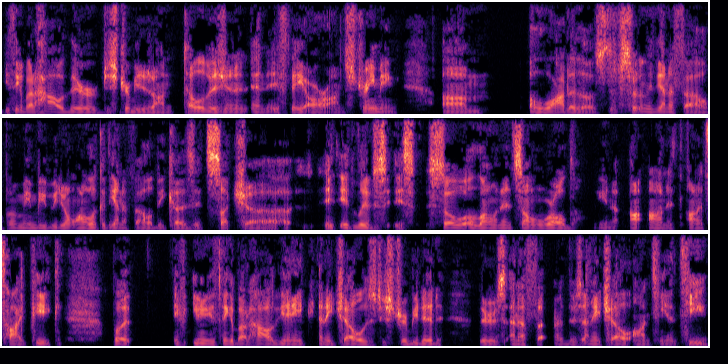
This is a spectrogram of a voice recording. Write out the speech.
you think about how they're distributed on television and, and if they are on streaming. Um, a lot of those, certainly the NFL, but maybe we don't want to look at the NFL because it's such a, it, it lives is so alone in its own world, you know, on its, on its high peak. But if you, know, you think about how the NHL is distributed, there's NFL, there's NHL on TNT,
